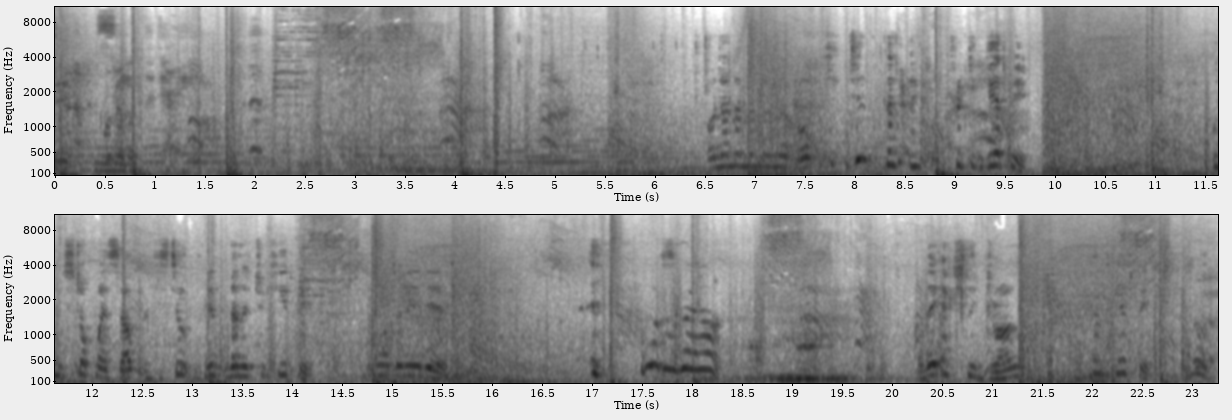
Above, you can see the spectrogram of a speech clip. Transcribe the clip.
Turn up and save the day. Oh no no no no no! Oh, he didn't freaking get me! Couldn't stop myself and he still didn't manage to hit me. What an idiot! what is going on? Are they actually drunk? Don't get me! Look!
